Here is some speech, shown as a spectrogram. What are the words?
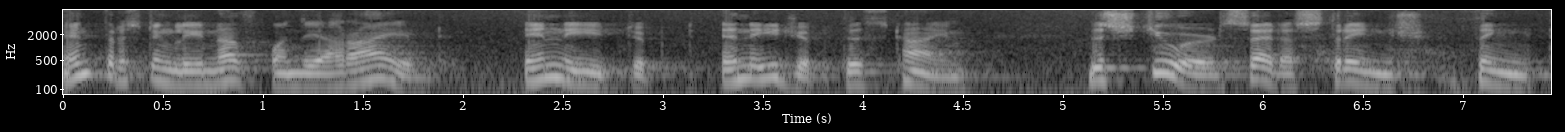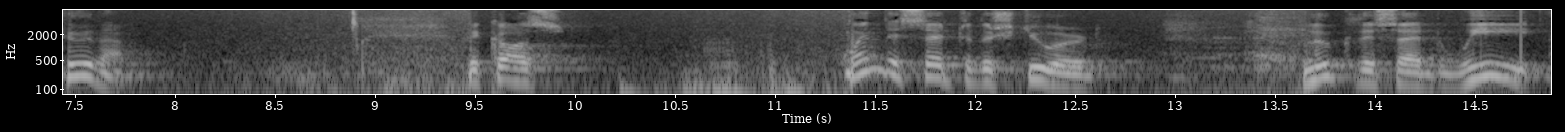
interestingly enough, when they arrived in Egypt, in Egypt this time, the steward said a strange thing to them. Because when they said to the steward, Look, they said, we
